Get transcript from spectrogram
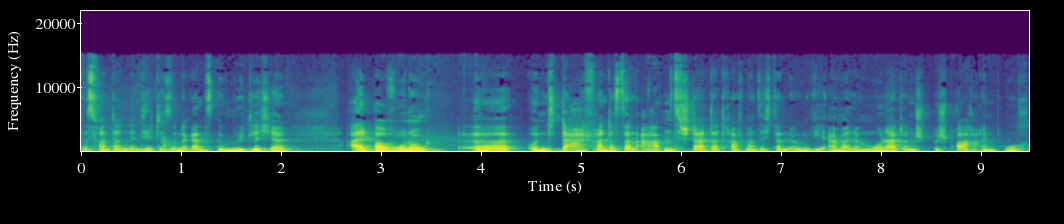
Das fand dann, die hatte so eine ganz gemütliche Altbauwohnung äh, und da fand das dann abends statt. Da traf man sich dann irgendwie einmal im Monat und besprach ein Buch.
